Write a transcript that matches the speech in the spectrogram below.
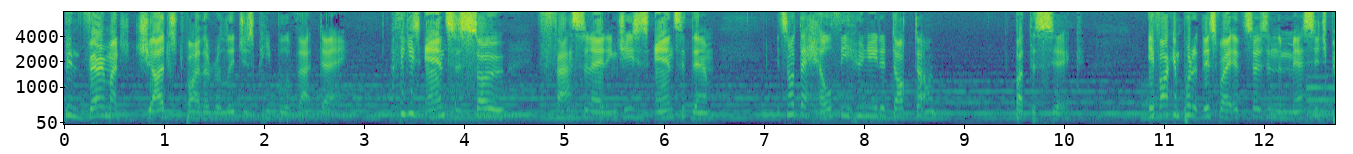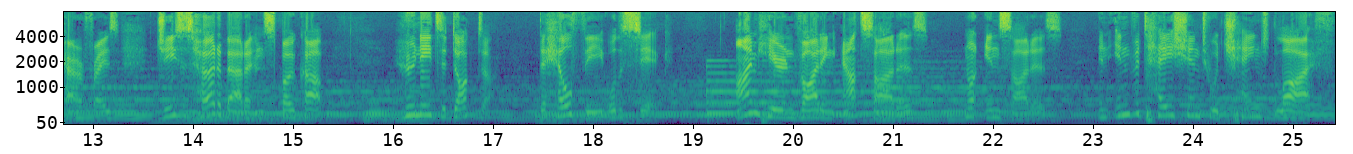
been very much judged by the religious people of that day. I think his answer is so fascinating. Jesus answered them It's not the healthy who need a doctor, but the sick. If I can put it this way, it says in the message paraphrase Jesus heard about it and spoke up. Who needs a doctor, the healthy or the sick? I'm here inviting outsiders, not insiders, an invitation to a changed life,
